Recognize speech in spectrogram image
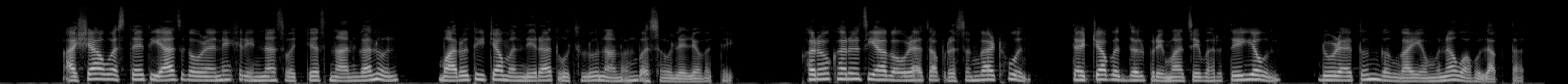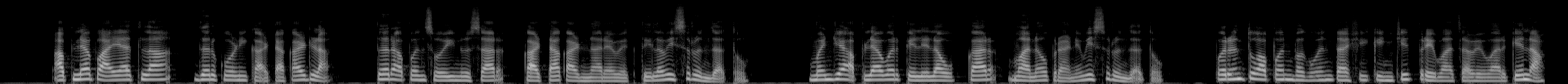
अशा अवस्थेत याच गवळ्याने श्रींना स्वच्छ स्नान घालून मारुतीच्या मंदिरात उचलून आणून बसवलेले होते. खरोखरच या गवळ्याचा प्रसंग आठवून त्याच्याबद्दल प्रेमाचे भरते येऊन डोळ्यातून गंगा यमुना वाहू लागतात. आपल्या पायातला जर कोणी काटा काढला तर आपण सोयीनुसार काटा काढणाऱ्या व्यक्तीला विसरून जातो. म्हणजे आपल्यावर केलेला उपकार मानव प्राणी विसरून जातो. परंतु आपण भगवंताशी किंचित प्रेमाचा व्यवहार केला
